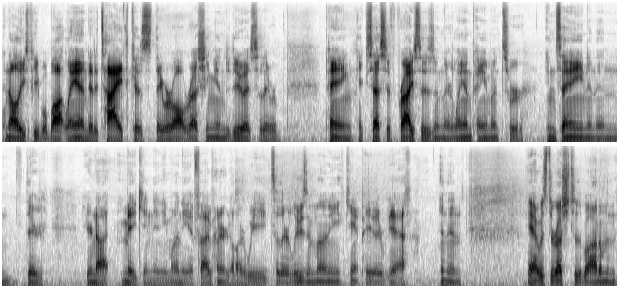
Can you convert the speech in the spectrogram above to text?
And all these people bought land at a tithe because they were all rushing in to do it. So they were paying excessive prices, and their land payments were insane. And then they're you're not making any money at five hundred dollar weed, so they're losing money. Can't pay their yeah. And then yeah, it was the rush to the bottom, and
